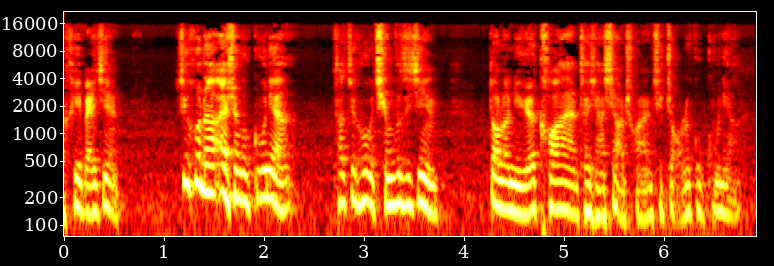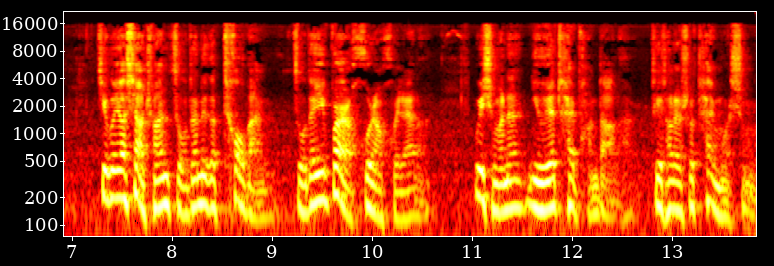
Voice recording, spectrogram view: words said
黑白舰，最后呢爱上个姑娘，他最后情不自禁到了纽约靠岸，他想下船去找那个姑娘。结果要下船，走到那个跳板，走到一半忽然回来了。为什么呢？纽约太庞大了，对他来说太陌生了。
